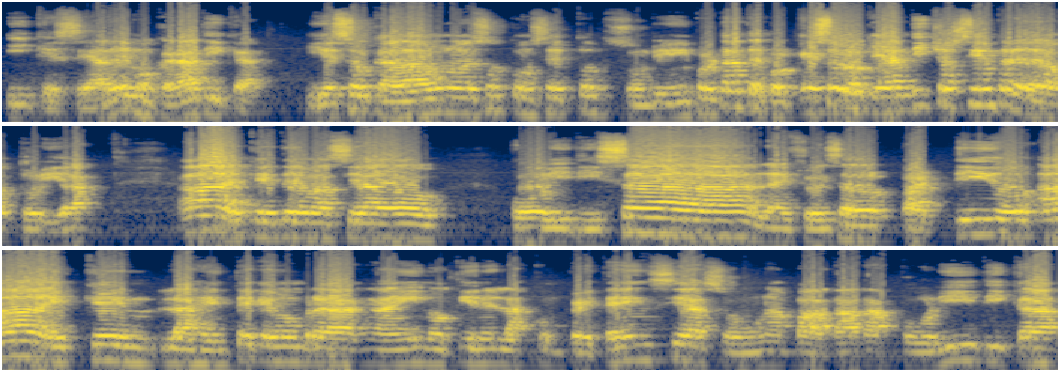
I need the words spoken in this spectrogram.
y que sea democrática. Y eso, cada uno de esos conceptos son bien importantes, porque eso es lo que han dicho siempre de la autoridad. Ah, es que es demasiado politizada, la influencia de los partidos, ah, es que la gente que nombran ahí no tiene las competencias, son unas patatas políticas,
